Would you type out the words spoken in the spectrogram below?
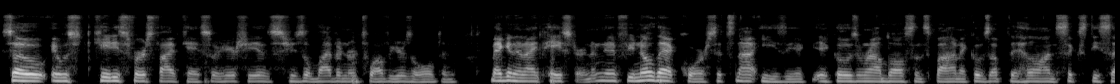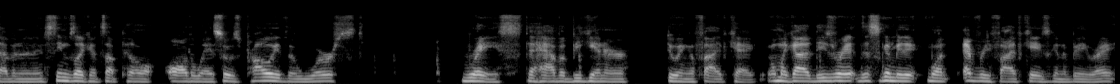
So it was Katie's first 5K. So here she is. She's 11 or 12 years old, and Megan and I paced her. And if you know that course, it's not easy. It, it goes around Ballston Spa and it goes up the hill on 67, and it seems like it's uphill all the way. So it was probably the worst race to have a beginner doing a 5K. Oh my God, these ra- this is going to be the, what every 5K is going to be, right?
